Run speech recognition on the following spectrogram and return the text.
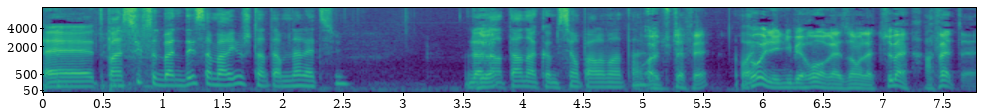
Euh, tu penses que c'est une bonne idée, ça, Mario, juste en terminant là-dessus? De l'entendre en commission parlementaire? Ouais, tout à fait. Ouais. Oui, les libéraux ont raison là-dessus. Ben, en fait, euh,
